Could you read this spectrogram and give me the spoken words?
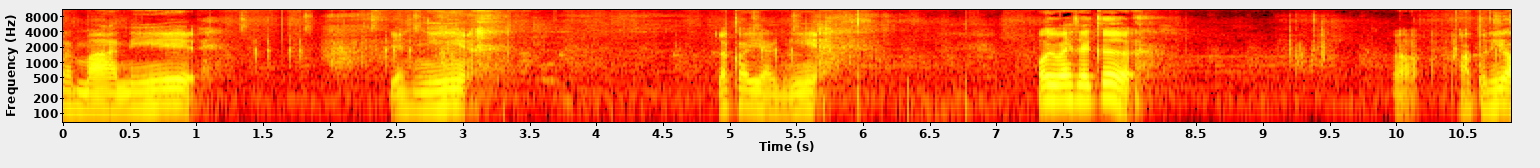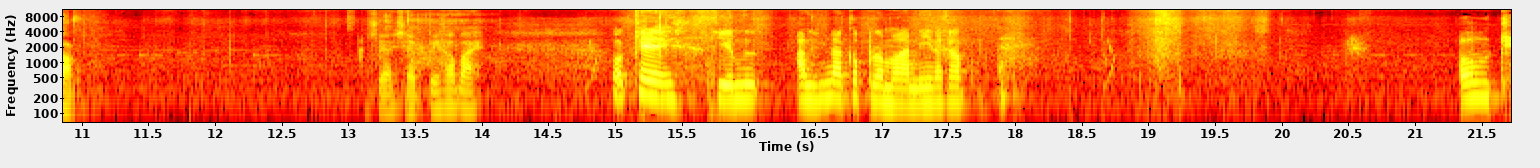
ประมาณนี้ อย่างนี้ แล้วก็อย่างนี้ โอ้ยไวเซเกอร์เอาเอาตัวนี้ออกเชียร์เชียร์ไปเข้าไป โอเค ทีมอาริน่าก็ประมาณนี้นะครับ โอเค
